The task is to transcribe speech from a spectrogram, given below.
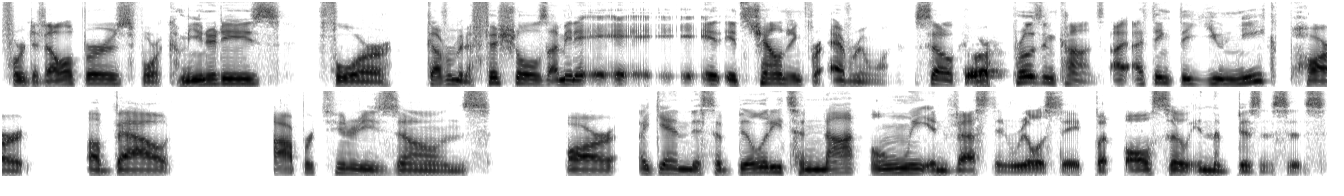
for developers for communities for government officials. I mean, it, it, it, it's challenging for everyone. So, sure. pros and cons. I, I think the unique part about opportunity zones are again this ability to not only invest in real estate but also in the businesses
